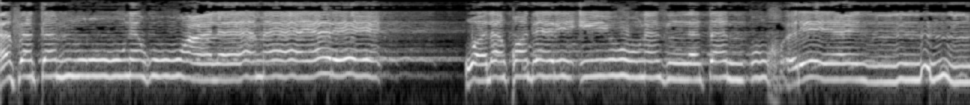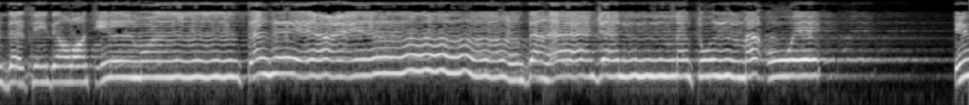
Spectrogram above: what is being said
أفتمرونه على ما يري ولقد رئيه نزلة أخرى عند سدرة المنتهى عند السوء إذ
